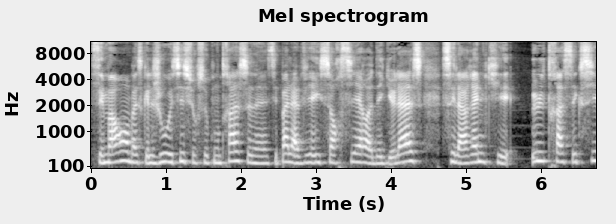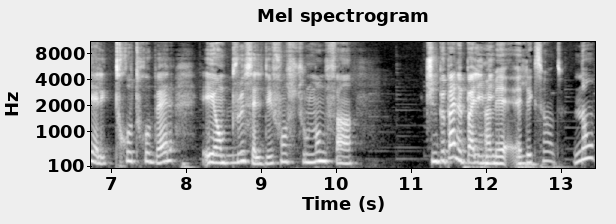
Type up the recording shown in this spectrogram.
c'est marrant parce qu'elle joue aussi sur ce contraste. C'est pas la vieille sorcière dégueulasse, c'est la reine qui est ultra sexy, elle est trop trop belle et en Mhm. plus elle défonce tout le monde. Enfin, tu ne peux pas ne pas l'aimer. Ah mais elle est excellente. Non,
